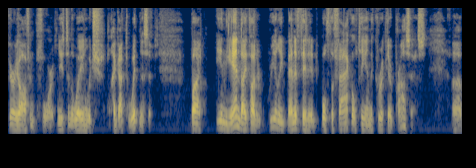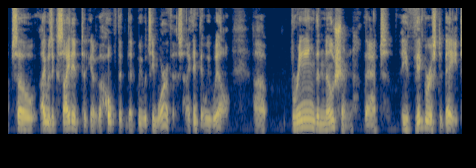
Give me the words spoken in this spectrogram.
very often before, at least in the way in which I got to witness it. But in the end, I thought it really benefited both the faculty and the curricular process. Uh, so I was excited to, you know, the hope that, that we would see more of this. And I think that we will. Uh, bringing the notion that a vigorous debate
